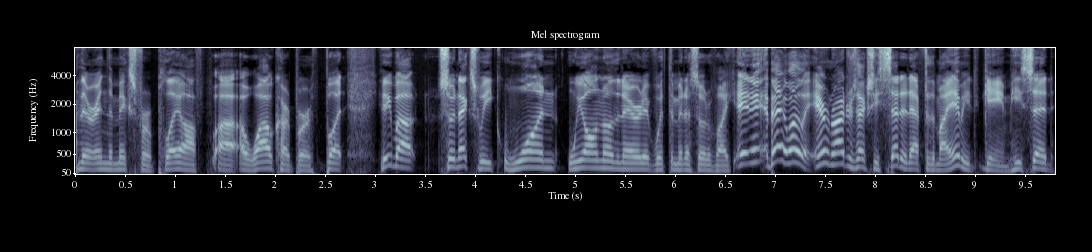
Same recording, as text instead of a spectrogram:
they're in the mix for a playoff, uh, a wild card berth. But you think about so next week, one we all know the narrative with the Minnesota Vikings. And, and by the way, Aaron Rodgers actually said it after the Miami game. He said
